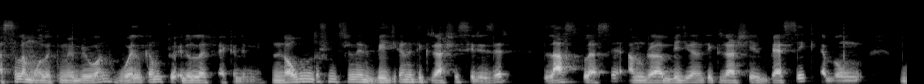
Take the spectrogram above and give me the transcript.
আসসালামু আলাইকুম everyone welcome to Edolife academy নবম দশম শ্রেণির বীজগাণিতিক রাশি সিরিজের লাস্ট ক্লাসে আমরা বীজগাণিতিক রাশির বেসিক এবং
